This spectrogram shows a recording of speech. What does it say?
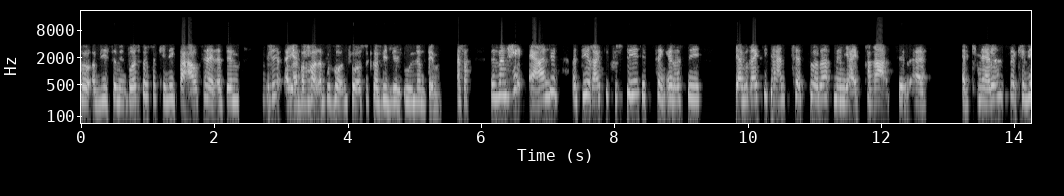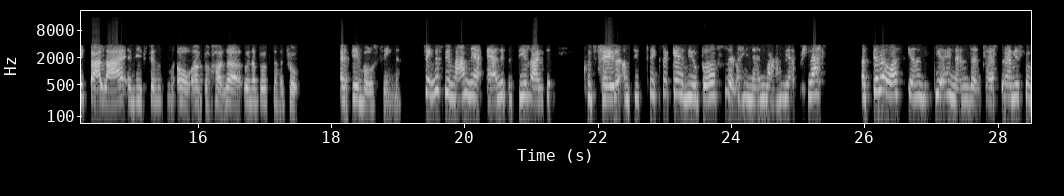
på at vise min bryster, så kan vi ikke bare aftale, at dem, at jeg beholder på hånden på, og så går vi lidt udenom dem. Altså, hvis man helt ærligt og direkte kunne sige de ting, eller sige, jeg vil rigtig gerne tæt på dig, men jeg er ikke parat til at at knalde, så kan vi ikke bare lege, at vi er 15 år og beholder underbukserne på. At det er vores scene. Tænk, hvis vi er meget mere ærligt og direkte kunne tale om de ting, så gav vi jo både os selv og hinanden meget mere plads. Og det, der jo også sker, når vi giver hinanden den plads, det er, at vi får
